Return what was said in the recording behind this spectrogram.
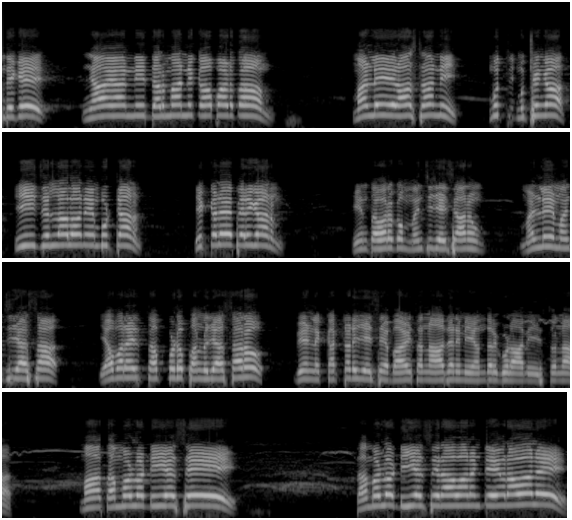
అందుకే న్యాయాన్ని ధర్మాన్ని కాపాడతాం. మళ్ళీ రాష్ట్రాన్ని ముఖ్యంగా ఈ జిల్లాలో నేను పుట్టాను. ఇక్కడే పెరిగాను. ఇంతవరకు మంచి చేశాను. మళ్ళీ మంచి చేస్తా. ఎవరైతే తప్పుడు పనులు చేస్తారో వీళ్ళని కట్టడి చేసే బాధ్యత నాదని మీ అందరు కూడా హామీ ఇస్తున్నా. మా తమ్ముళ్ళు డిఎస్సీ తమ్ముళ్ళు డిఎస్సి రావాలంటే ఏం రావాలి?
